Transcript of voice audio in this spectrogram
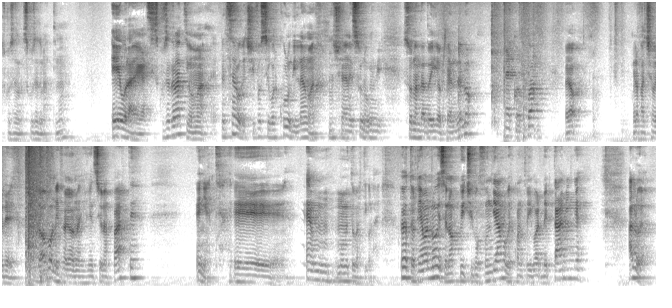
Scusate, scusate un attimo. E ora ragazzi, scusate un attimo, ma pensavo che ci fosse qualcuno di là, ma non c'era nessuno, quindi sono andato io a prenderlo. Eccolo qua. Però ve lo faccio vedere dopo, ne farò una recensione a parte. E niente, e... è un, un momento particolare. Però torniamo a noi, se no qui ci confondiamo per quanto riguarda il timing allora,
